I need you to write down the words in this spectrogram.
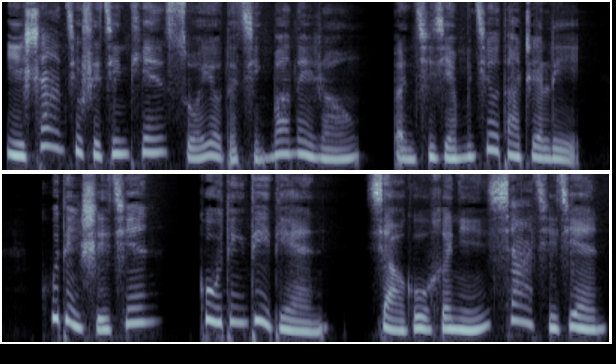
以上就是今天所有的情报内容。本期节目就到这里，固定时间，固定地点，小顾和您下期见。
